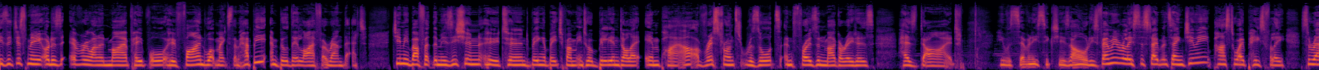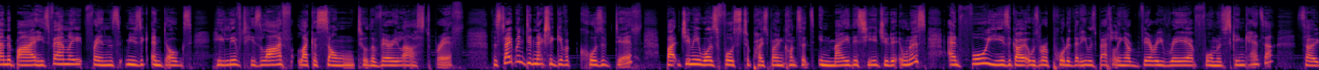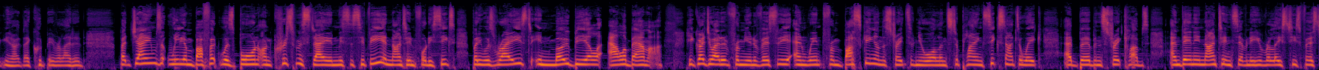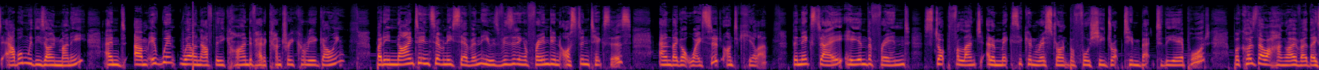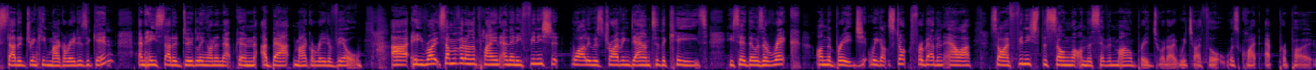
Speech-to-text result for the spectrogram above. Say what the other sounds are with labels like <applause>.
Is it just me, or does everyone admire people who find what makes them happy and build their life around that? Jimmy Buffett, the musician who turned being a beach bum into a billion dollar empire of restaurants, resorts, and frozen margaritas, has died. He was 76 years old. His family released a statement saying Jimmy passed away peacefully, surrounded by his family, friends, music, and dogs. He lived his life like a song till the very last breath. The statement didn't actually give a cause of death, but Jimmy was forced to postpone concerts in May this year due to illness. And four years ago, it was reported that he was battling a very rare form of skin cancer. So, you know, they could be related. But James William Buffett was born on Christmas Day in Mississippi in 1946, but he was raised in Mobile, Alabama. He graduated from university and went from busking on the streets of New Orleans to playing six nights a week at bourbon street clubs. And then in 1970, he released his first album with his own money. And um, it went well enough that he kind of had a country career going. But in 1977, he was visiting a friend in Austin, Texas, and they got wasted on tequila. The next day, he and the friend stopped for lunch at a Mexican restaurant before she dropped him back to the airport. Because they were hungover, they started drinking margaritas again, and he started doodling on a napkin about Margaritaville. Uh, he wrote some of it on the plane, and then he finished it while he was driving down to the Keys. He said there was a wreck on the bridge. We got stopped for about an hour, so I finished the song on the Seven Mile Bridge, which I thought was quite apropos.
